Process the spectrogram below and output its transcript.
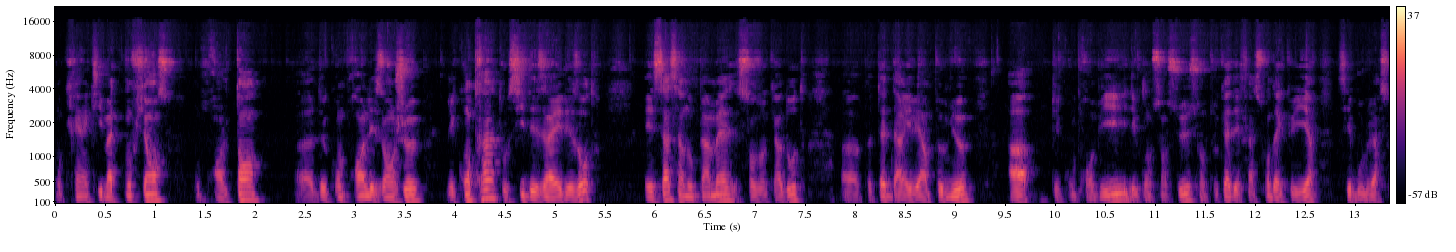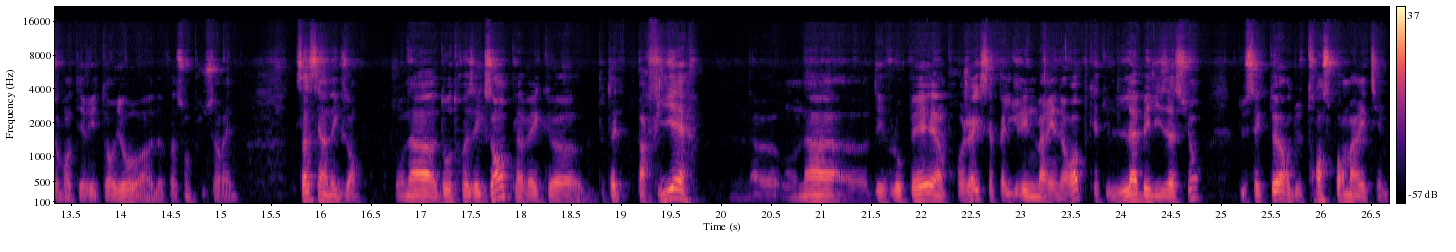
on crée un climat de confiance, on prend le temps euh, de comprendre les enjeux, les contraintes aussi des uns et des autres et ça, ça nous permet sans aucun doute euh, peut-être d'arriver un peu mieux à des compromis, des consensus, en tout cas des façons d'accueillir ces bouleversements territoriaux hein, de façon plus sereine. Ça, c'est un exemple. On a d'autres exemples avec euh, peut-être par filière. Euh, on a développé un projet qui s'appelle Green Marine Europe, qui est une labellisation du secteur du transport maritime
